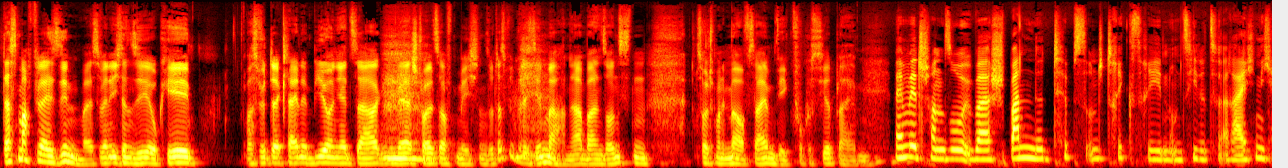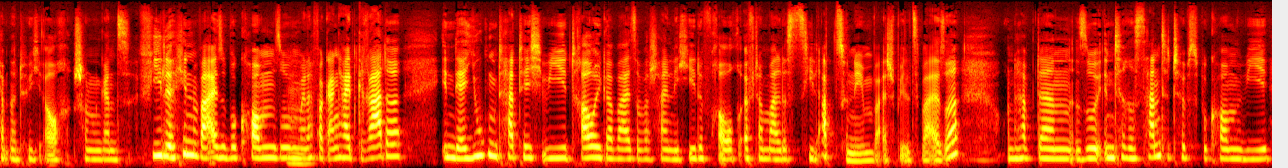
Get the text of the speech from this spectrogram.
Das macht vielleicht Sinn, weißt wenn ich dann sehe, okay, was wird der kleine Bion jetzt sagen, wer ist stolz auf mich und so. Das wird vielleicht Sinn machen, ne? aber ansonsten sollte man immer auf seinem Weg fokussiert bleiben. Wenn wir jetzt schon so über spannende Tipps und Tricks reden, um Ziele zu erreichen, ich habe natürlich auch schon ganz viele Hinweise bekommen, so in meiner Vergangenheit. Gerade in der Jugend hatte ich, wie traurigerweise wahrscheinlich jede Frau, auch öfter mal das Ziel abzunehmen beispielsweise. Und habe dann so interessante Tipps bekommen, wie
